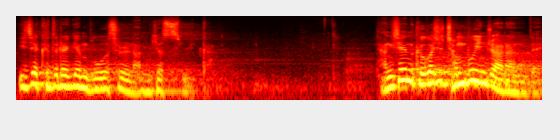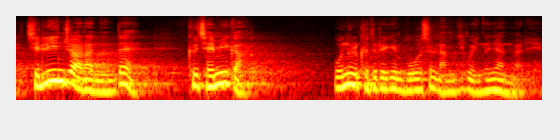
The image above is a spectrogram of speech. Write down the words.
이제 그들에게 무엇을 남겼습니까? 당시엔 그것이 전부인 줄 알았는데, 진리인 줄 알았는데, 그 재미가 오늘 그들에게 무엇을 남기고 있느냐는 말이에요.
